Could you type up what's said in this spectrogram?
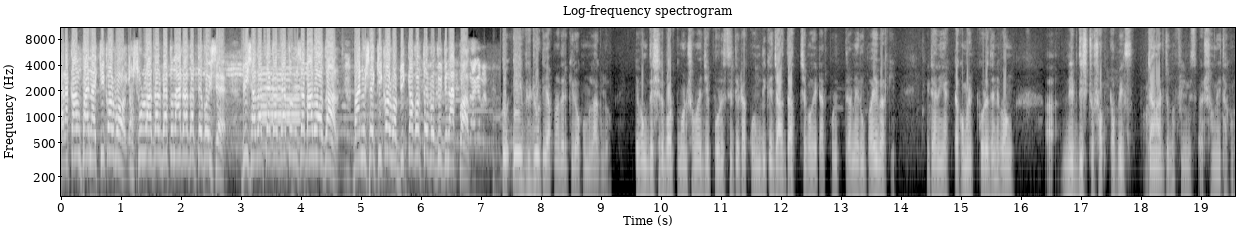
এরা কাম পায় না কি করব? ষোলো হাজার বেতন আট হাজার থেকে হয়েছে বিশ হাজার টাকার বেতন হয়েছে বারো হাজার। মানুষে কি করব? ভিক্ষা করতে হবে দুই দিন আগ পাঁচ তো এই ভিডিওটি আপনাদের কীরকম লাগল? এবং দেশের বর্তমান সময়ে যে পরিস্থিতি এটা কোন দিকে যাচ্ছে এবং এটার পরিত্রাণের উপায় বা কি? এটা নিয়ে একটা কমেন্ট করে দেন এবং নির্দিষ্ট সব টপিকস জানার জন্য ফিল্ম স্পেয়ার সঙ্গেই থাকুন।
